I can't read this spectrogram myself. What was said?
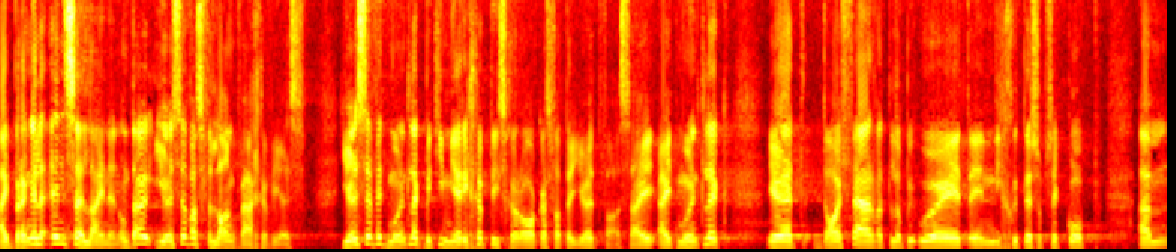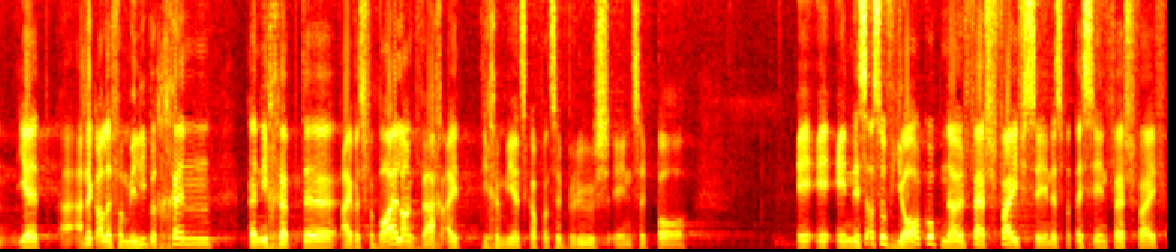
Hy bring hulle in sy lyn in. Onthou Josef was vir lank weg gewees. Josef het moontlik bietjie meer Egipties geraak as wat hy Jood was. Hy hy het moontlik jy weet daai ver wat hulle op die oë het en die goeters op sy kop um, jy het eintlik al 'n familie begin in Egipte. Hy was vir baie lank weg uit die gemeenskap van sy broers en sy pa. En en, en dis asof Jakob nou in vers 5 sê en dis wat hy sê in vers 5.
